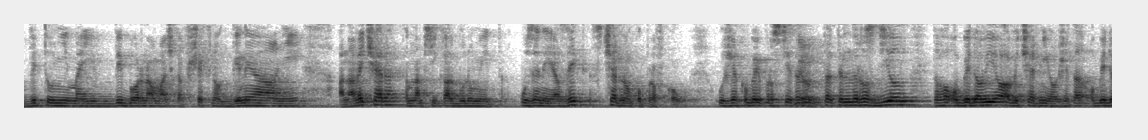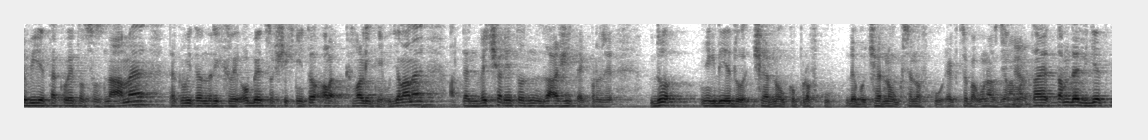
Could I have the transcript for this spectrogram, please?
vytuníme ji, výborná mačka, všechno geniální. A na večer tam například budu mít uzený jazyk s černou koprovkou. Už jakoby prostě ten, ten rozdíl toho obědového a večerního, že ten obědový je takový to, co známe, takový ten rychlý oběd, co všichni to, ale kvalitně udělané. A ten večer je to ten zážitek, protože kdo někdy jedl černou koprovku nebo černou křenovku, jak třeba u nás děláme. Ta, tam jde vidět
